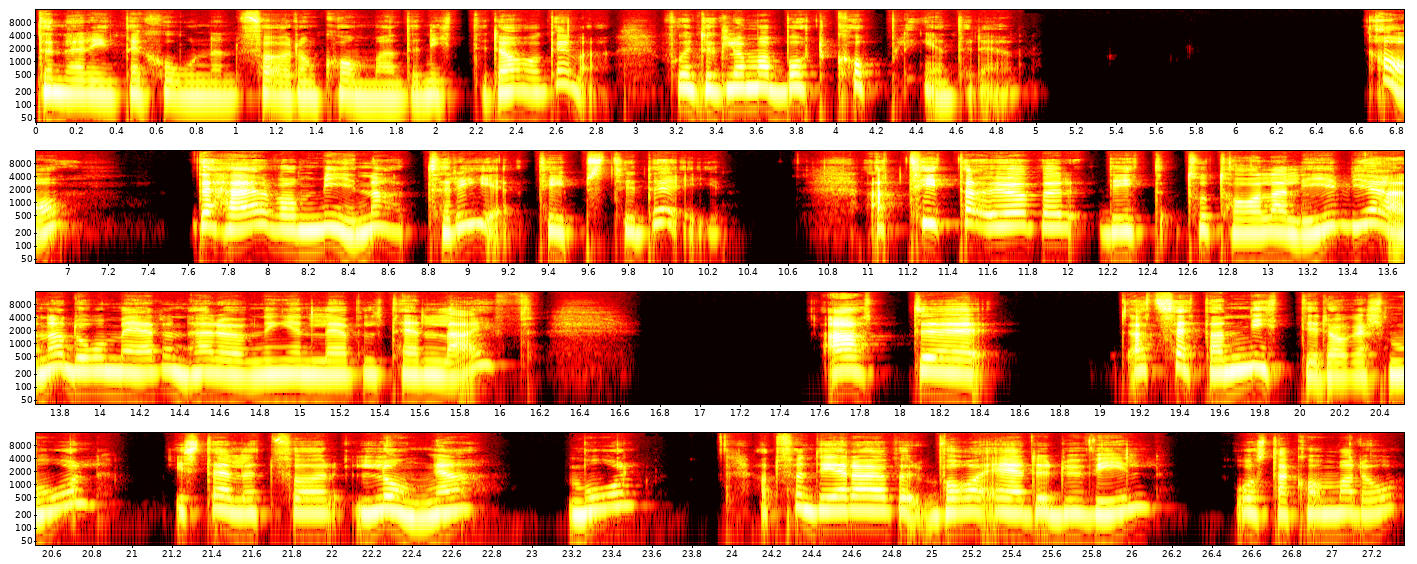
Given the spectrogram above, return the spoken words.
den här intentionen för de kommande 90 dagarna. Får inte glömma bort kopplingen till den. Ja, det här var mina tre tips till dig. Att titta över ditt totala liv, gärna då med den här övningen Level 10 Life. Att, eh, att sätta 90 dagars mål istället för långa mål. Att fundera över vad är det du vill åstadkomma då?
